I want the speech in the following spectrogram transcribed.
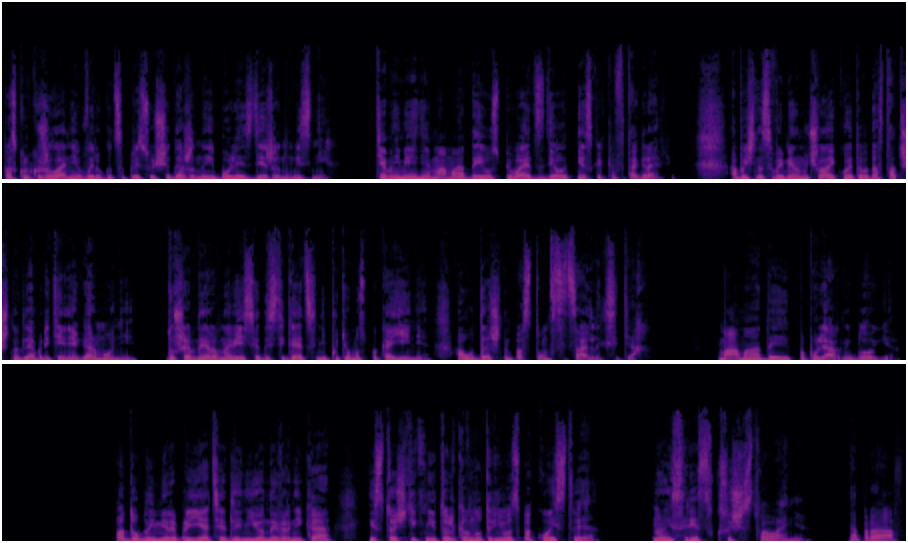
поскольку желание выругаться присуще даже наиболее сдержанным из них. Тем не менее, мама Адеи успевает сделать несколько фотографий. Обычно современному человеку этого достаточно для обретения гармонии. Душевное равновесие достигается не путем успокоения, а удачным постом в социальных сетях. Мама Адеи — популярный блогер. Подобные мероприятия для нее наверняка источник не только внутреннего спокойствия, но и средств к существованию. Я прав.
